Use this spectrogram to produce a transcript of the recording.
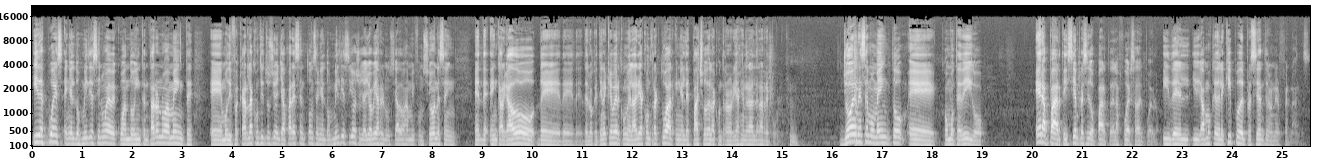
y después, en el 2019, cuando intentaron nuevamente eh, modificar la constitución, ya para ese entonces, en el 2018, ya yo había renunciado a mis funciones en, de- encargado de, de- de- lo que tiene que ver con el área contractual en el despacho de la Contraloría General de la República. Yo en ese momento, eh, como te digo, era parte y siempre he sido parte de la fuerza del pueblo y del y digamos que del equipo del presidente Leonel Fernández.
